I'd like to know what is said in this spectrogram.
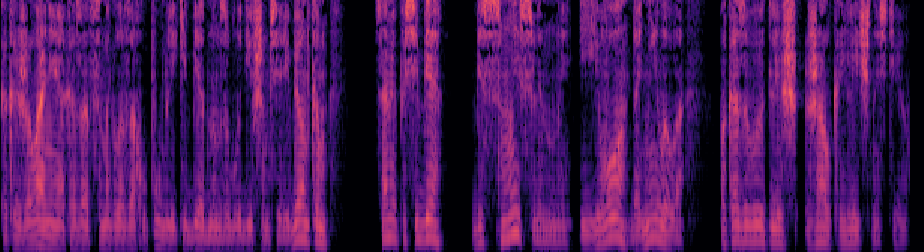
как и желание оказаться на глазах у публики бедным заблудившимся ребенком, сами по себе бессмысленны, и его, Данилова, показывают лишь жалкой личностью.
